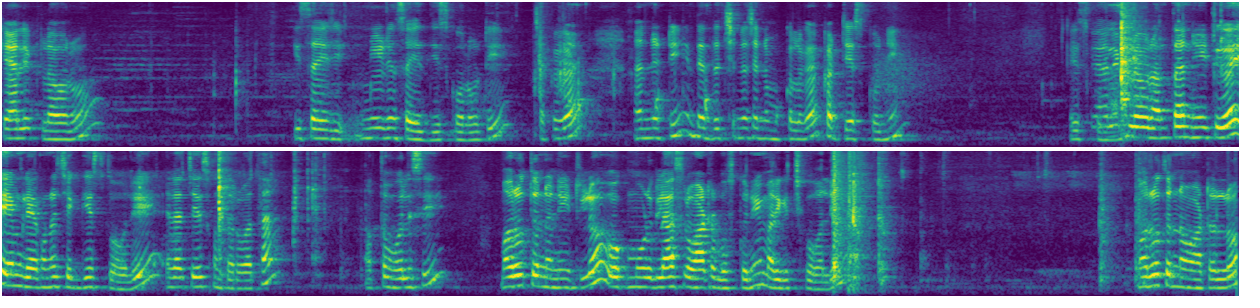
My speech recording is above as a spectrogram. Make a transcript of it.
క్యాలీఫ్లవరు ఈ సైజు మీడియం సైజు తీసుకోవాలి ఒకటి. చక్కగా అన్నిటి పెద్ద చిన్న చిన్న ముక్కలుగా కట్ చేసుకొని వేసుకోవాలి అంతా నీట్గా ఏం లేకుండా చెక్ చేసుకోవాలి. ఇలా చేసుకున్న తర్వాత మొత్తం ఒలిసి మరుగుతున్న నీటిలో ఒక మూడు గ్లాసులు వాటర్ పోసుకొని మరిగించుకోవాలి. మరుగుతున్న వాటర్లో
